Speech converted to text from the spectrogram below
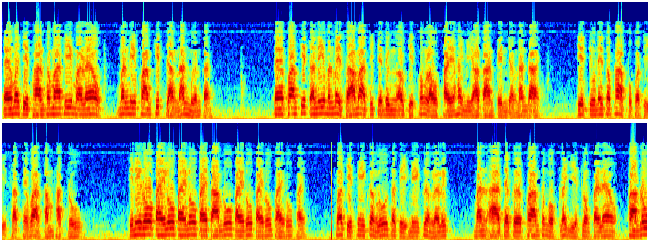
แต่เมื่อจิตผ่านสมาธิมาแล้ว มันมีความคิดอย่างนั้นเหมือนกัน แต่ความคิดอันนี้มันไม่สามารถที่จะดึงเอาจิตของเราไปให้มีอาการเป็นอย่างนั้นได้ จิตอยู่ในสภาพปกติสักแต่ว่าสัมผัสรู้ ทีนี้รู้ไปรู้ไปรู้ไปตามรู้ไปรู้ไปรู้ไปรู้ไป เพราะจิตมีเครื่องรู้สติมีเครื่องระลึก มันอาจจะเกิดความสงบละเอียดลงไปแล้ว ความรู้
